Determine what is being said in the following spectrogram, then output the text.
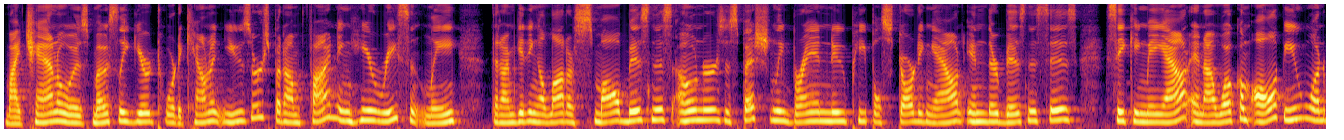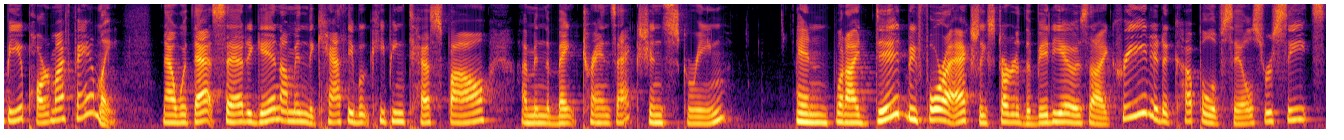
My channel is mostly geared toward accountant users, but I'm finding here recently that I'm getting a lot of small business owners, especially brand new people starting out in their businesses, seeking me out, and I welcome all of you who want to be a part of my family. Now, with that said, again, I'm in the Kathy Bookkeeping test file. I'm in the bank transaction screen. And what I did before I actually started the video is that I created a couple of sales receipts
